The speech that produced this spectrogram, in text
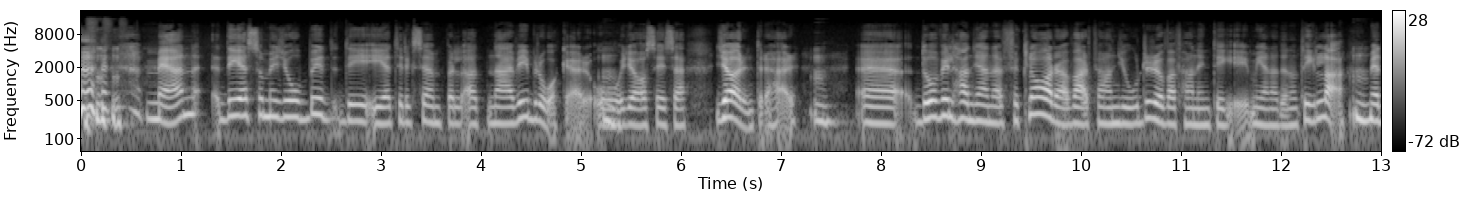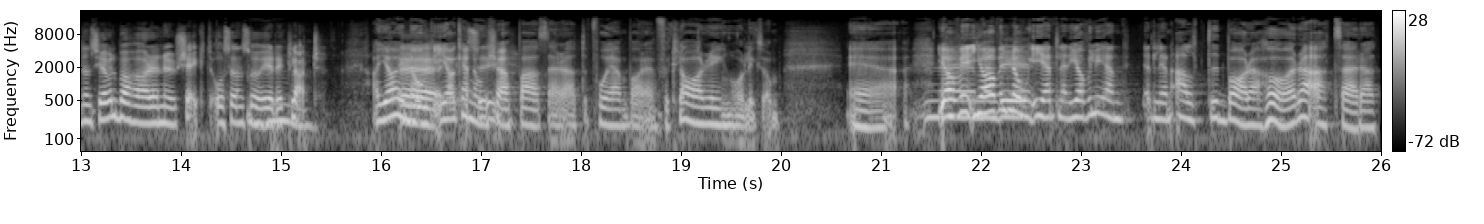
men det som är jobbigt det är till exempel att när vi bråkar och Mm. jag säger så här, gör inte det här. Eh, då vill han gärna förklara varför han gjorde det och varför han inte menade något illa. Mm. Medan jag vill bara höra en ursäkt och sen så är det klart. Ja, jag, Eh, nog, jag kan nog så- köpa så här att får jag bara en förklaring och liksom... Eh, jag vill, jag vill det- nog egentligen, jag vill egentligen alltid bara höra att, så här, att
